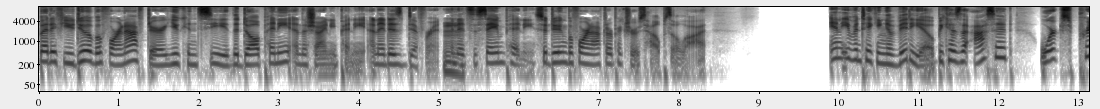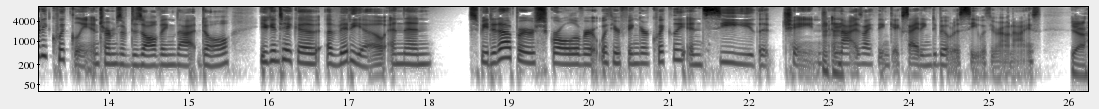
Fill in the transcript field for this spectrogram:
But if you do a before and after, you can see the dull penny and the shiny penny, and it is different. And Mm. it's the same penny. So doing before and after pictures helps a lot. And even taking a video because the acid works pretty quickly in terms of dissolving that dull. You can take a, a video and then speed it up or scroll over it with your finger quickly and see the change. Mhm. And that is, I think, exciting to be able to see with your own eyes. yeah.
